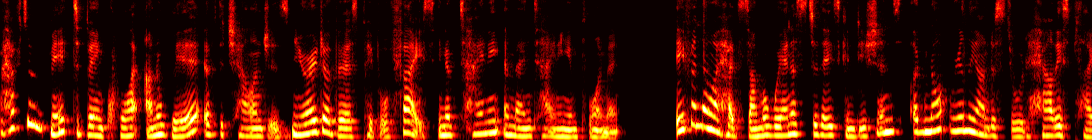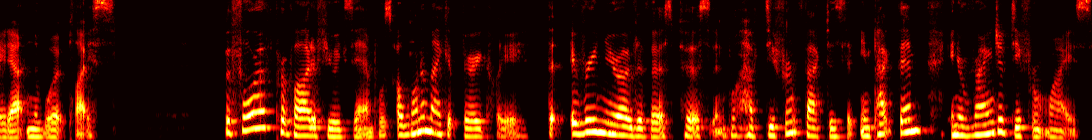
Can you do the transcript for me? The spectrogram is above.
I have to admit to being quite unaware of the challenges neurodiverse people face in obtaining and maintaining employment. Even though I had some awareness to these conditions, I'd not really understood how this played out in the workplace. Before I provide a few examples, I want to make it very clear that every neurodiverse person will have different factors that impact them in a range of different ways.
